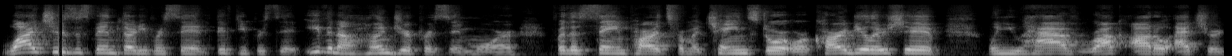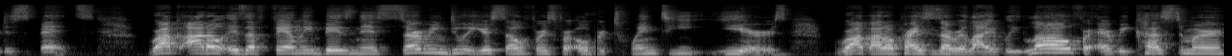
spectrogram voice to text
Why choose to spend 30%, 50%, even 100% more for the same parts from a chain store or car dealership when you have Rock Auto at your dispense? Rock Auto is a family business serving do it yourselfers for over 20 years. Rock Auto prices are reliably low for every customer.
